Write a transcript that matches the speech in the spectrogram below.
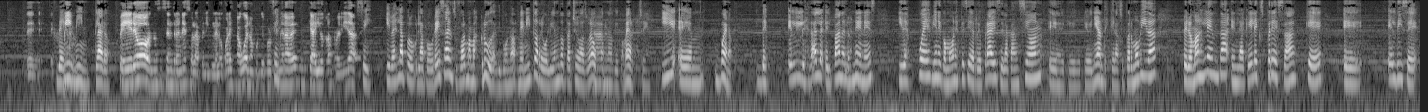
de, de de Jasmine. Jasmine, claro. Pero no se centra en eso la película, lo cual está bueno porque por Sí. primera vez es que hay otras realidades. Sí, y ves la, po- la pobreza en su forma más cruda, tipo unos nenitos revolviendo tachos de basura Claro. buscando qué comer. Sí. Y eh, bueno, des- él les da el- pan a los nenes y después viene como una especie de reprise de la canción eh, que, que venía antes, que era súper movida, pero más lenta, en la que él expresa que eh, él dice,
